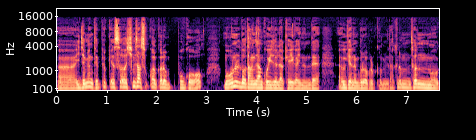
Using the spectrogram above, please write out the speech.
어 이재명 대표께서 심사숙고할 거로 보고 뭐 오늘도 당장 고위전략 회의가 있는데 의견을 물어볼 겁니다. 그럼 저는 뭐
